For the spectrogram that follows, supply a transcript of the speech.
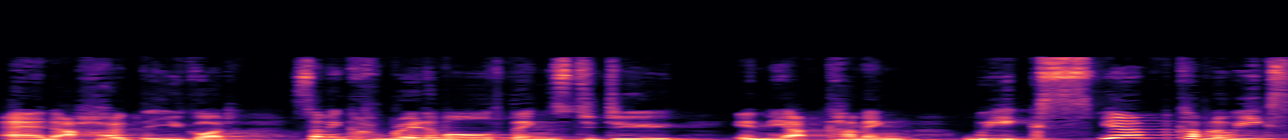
And I hope that you got some incredible things to do in the upcoming weeks, yeah, a couple of weeks,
